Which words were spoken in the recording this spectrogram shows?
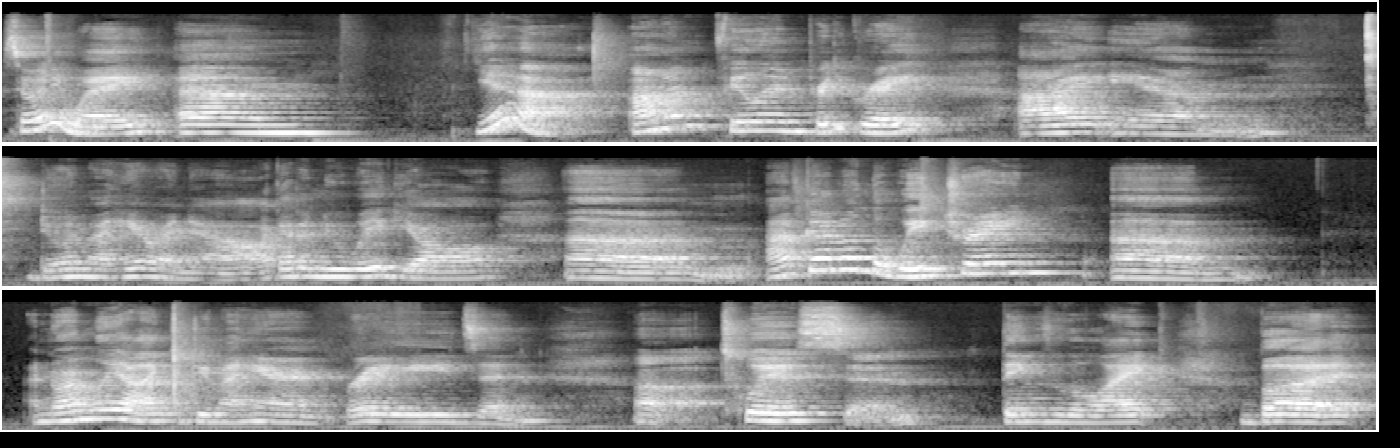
So, anyway, um, yeah, I'm feeling pretty great. I am doing my hair right now. I got a new wig, y'all. Um, I've got on the wig train. Um, normally I like to do my hair in braids and uh, twists and things of the like, but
